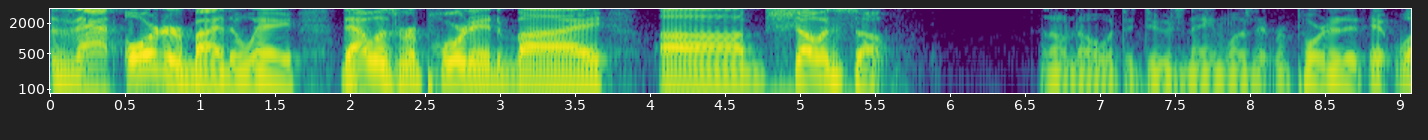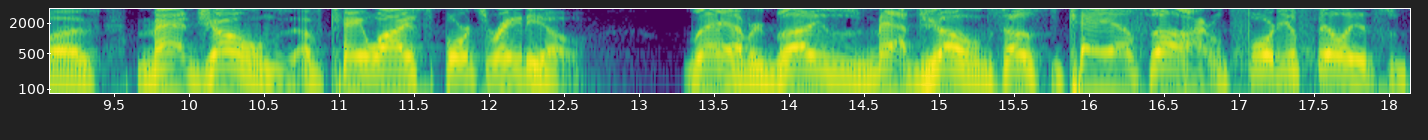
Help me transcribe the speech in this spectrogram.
that order, by the way. That was reported by so and so. I don't know what the dude's name was that reported it. It was Matt Jones of KY Sports Radio. Hey, everybody, this is Matt Jones, host of KSR with 40 affiliates and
